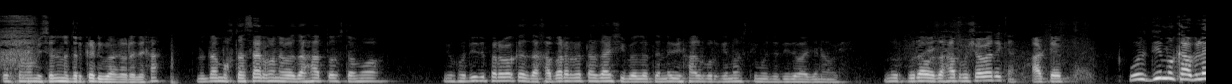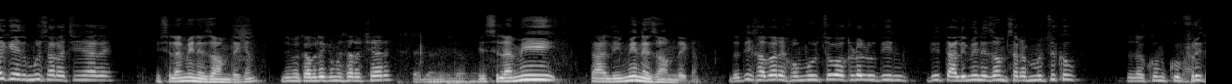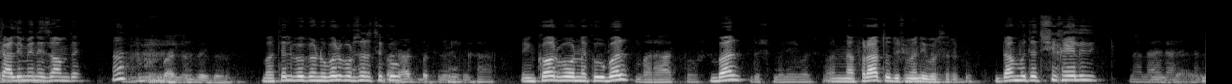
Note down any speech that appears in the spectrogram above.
تاسو مو مثالونه درکړي واغې ورځې ښه نو دا مختصر غونه وضاحت تاسو ته مو یو خو دې پر وخت د خبره را تازه شي بل ته نوی خلک ورګې نوستي مو جديد واجه نه وشي نور پورا وضاحت خو شوی دی که اټیپ اوس دې مقابله کې مو سره چې شاده اسلامی نظام دی کن د مقابله کې مسره چیر اسلامی تعلیمی نظام دی کن د دې خبرې خو مو څو کړلو دین د تعلیمی نظام سره مو څه کو دا کوم کفري تعلیمی نظام دی ها باطل بګنو بل ور سره څه کو انکار به ورنه کوو بل برات بل دشمنی ورسره نفرات او دشمنی ورسره کوو دا مو ته شي خیال دي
